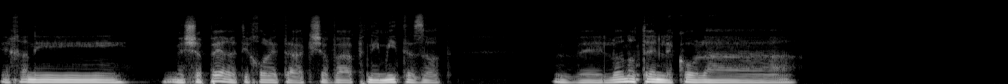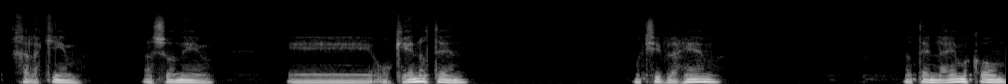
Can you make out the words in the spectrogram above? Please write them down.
איך אני משפר את יכולת ההקשבה הפנימית הזאת, ולא נותן לכל החלקים השונים, אה, או כן נותן, מקשיב להם, נותן להם מקום.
